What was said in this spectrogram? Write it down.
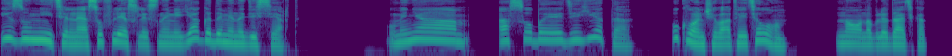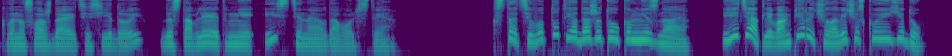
изумительное суфле с лесными ягодами на десерт. «У меня особая диета», — уклончиво ответил он. «Но наблюдать, как вы наслаждаетесь едой, доставляет мне истинное удовольствие». Кстати, вот тут я даже толком не знаю, едят ли вампиры человеческую еду.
